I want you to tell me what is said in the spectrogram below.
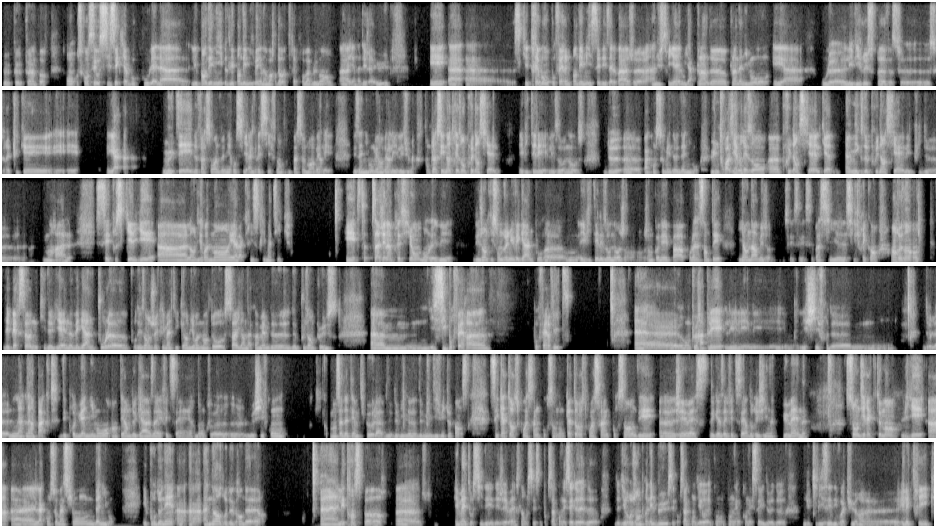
peu, peu, peu importe. Ce qu'on sait aussi, c'est qu'il y a beaucoup la, les pandémies, les pandémies, il va y en avoir d'autres, très probablement. Euh, il y en a déjà eu. Et euh, euh, ce qui est très bon pour faire une pandémie, c'est des élevages industriels où il y a plein de plein d'animaux et où le, les virus peuvent se, répliquer et, muter de façon à devenir aussi agressif, donc pas seulement envers les, les animaux, mais envers les, les, humains. Donc là, c'est une autre raison prudentielle, éviter les, les zoonoses, de ne pas consommer d'animaux. Une troisième raison prudentielle, qui est un mix de prudentiel et puis de morale, c'est tout ce qui est lié à l'environnement et à la crise climatique. Et ça, j'ai l'impression, bon, les, gens qui sont devenus véganes pour euh, éviter les zoonoses, j'en connais pas. Pour la santé, il y en a, mais c'est pas euh, si fréquent. En revanche, des personnes qui deviennent véganes pour, pour des enjeux climatiques et environnementaux, ça, il y en a quand même de, de plus en plus. Euh, ici, pour faire, euh, pour faire vite, euh, on peut rappeler les, les, les, les chiffres de, de l'impact des produits animaux en termes de gaz à effet de serre. Donc, le chiffre qu'on qui commence à dater un petit peu, là, de 2018, je pense, c'est 14,5%. Donc 14,5% des GES, des gaz à effet de serre d'origine humaine, sont directement liés à, la consommation d'animaux. Et pour donner un, ordre de grandeur, euh, les transports euh, émettent aussi des, des, GES, là on le sait, c'est pour ça qu'on essaye de, dire aux gens prenez le bus, c'est pour ça qu'on qu'on essaye d'utiliser des voitures euh, électriques.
